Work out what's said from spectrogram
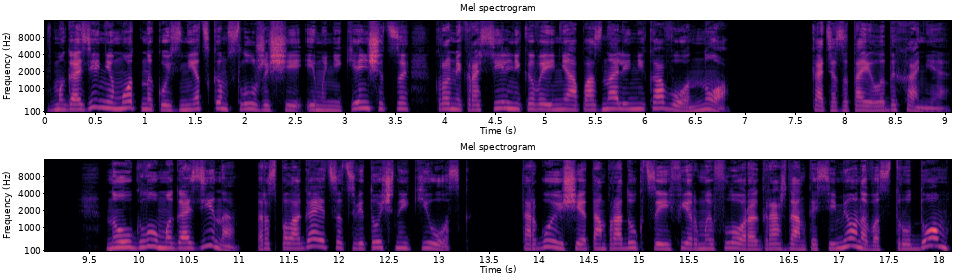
В магазине мод на Кузнецком служащие и манекенщицы, кроме Красильниковой, не опознали никого, но... Катя затаила дыхание. На углу магазина располагается цветочный киоск. Торгующая там продукцией фирмы «Флора» гражданка Семенова с трудом,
